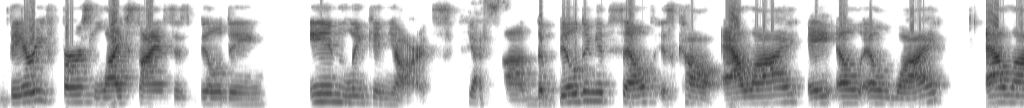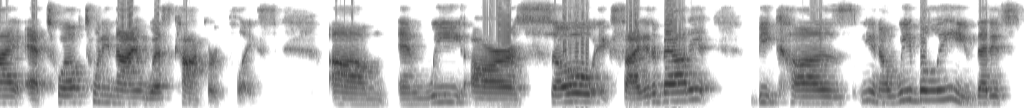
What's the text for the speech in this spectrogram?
very first life sciences building in Lincoln Yards. Yes. Uh, the building itself is called Ally, A L L Y, Ally at 1229 West Concord Place. Um, and we are so excited about it because, you know, we believe that it's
